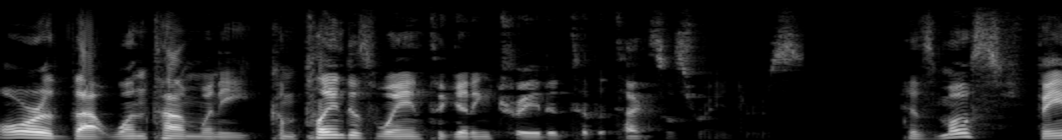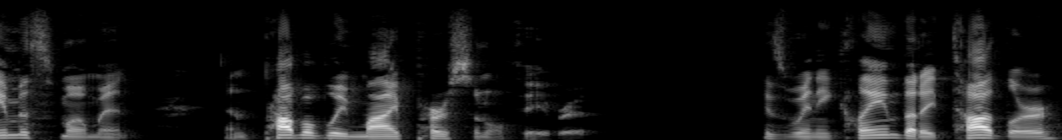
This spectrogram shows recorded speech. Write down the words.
or that one time when he complained his way into getting traded to the Texas Rangers. His most famous moment, and probably my personal favorite, is when he claimed that a toddler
